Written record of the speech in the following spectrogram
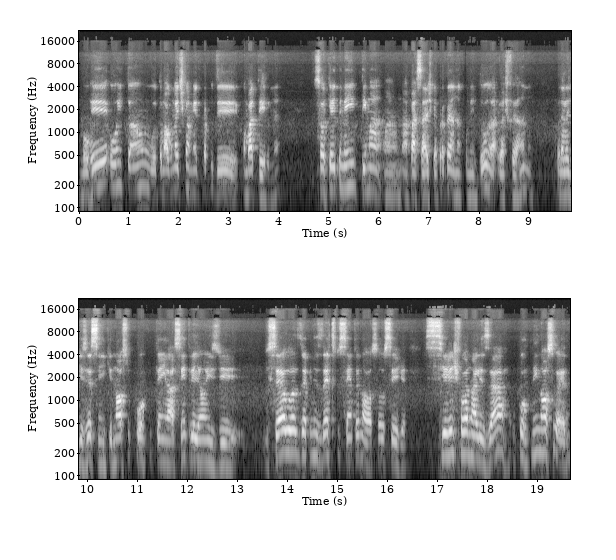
morrer, ou então vou tomar algum medicamento para poder combatê-lo, né? Só que aí também tem uma, uma, uma, passagem que a própria Ana comentou, eu acho que foi a Ana, quando ela diz assim, que nosso corpo tem lá 100 trilhões de, de células e apenas 10% é nosso, ou seja, se a gente for analisar, o corpo nem nosso é, né?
